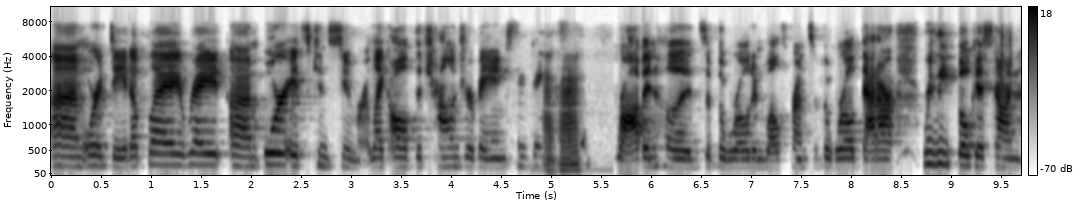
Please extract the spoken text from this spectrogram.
um, or a data play, right? Um, or it's consumer, like all of the challenger banks and things. Mm-hmm. Robinhoods of the world and Wealthfronts of the world that are really focused on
